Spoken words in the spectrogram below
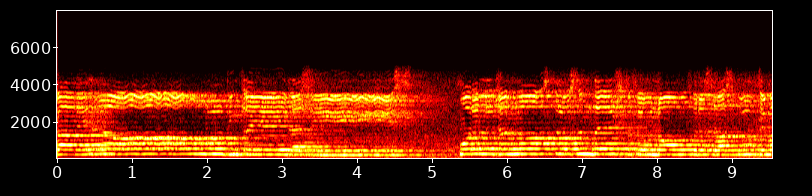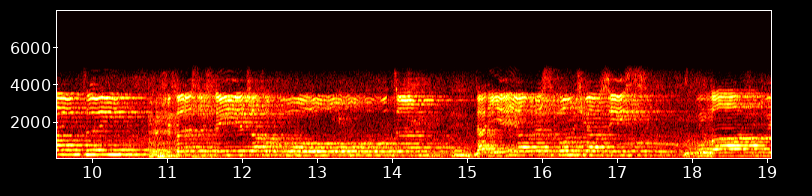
care era unul dintre ei, le-a zis, Oare legea noastră o sândește pe un om fără să-l asculte mai întâi și fără să știe ce-a făcut? Dar ei au răspuns și au zis, nu cumva și tu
